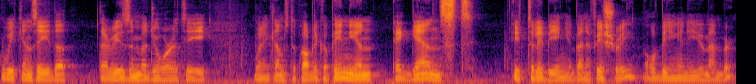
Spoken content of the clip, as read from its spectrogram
we can see that there is a majority when it comes to public opinion against Italy being a beneficiary of being an EU member.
